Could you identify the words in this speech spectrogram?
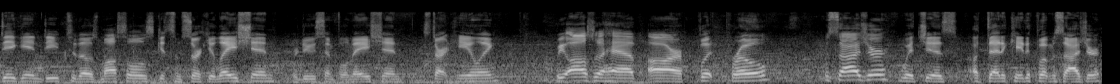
dig in deep to those muscles, get some circulation, reduce inflammation, start healing. We also have our Foot Pro massager, which is a dedicated foot massager.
